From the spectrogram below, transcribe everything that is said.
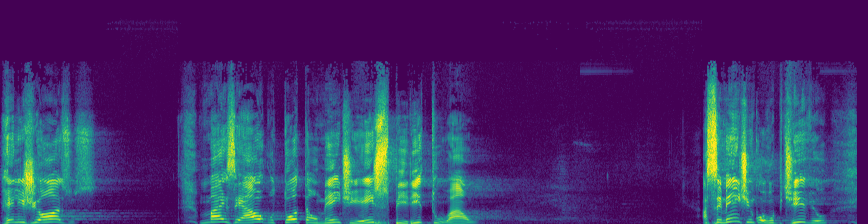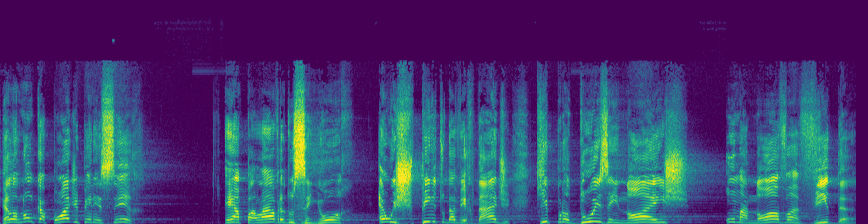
religiosos, mas é algo totalmente espiritual. A semente incorruptível, ela nunca pode perecer. É a palavra do Senhor, é o espírito da verdade que produz em nós uma nova vida,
